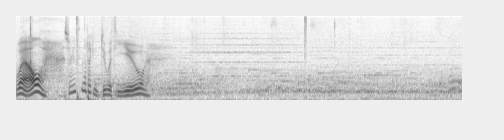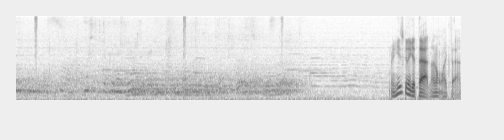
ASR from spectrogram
Well, is there anything that I can do with you? I mean, he's going to get that, and I don't like that.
